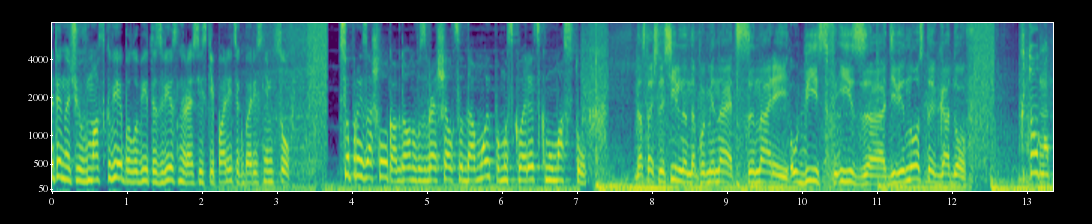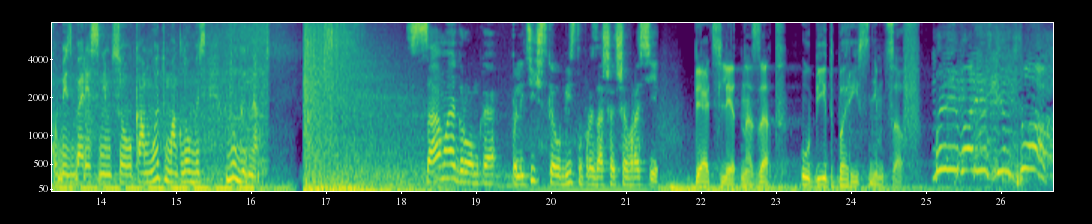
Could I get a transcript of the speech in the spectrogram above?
Этой ночью в Москве был убит известный российский политик Борис Немцов. Все произошло, когда он возвращался домой по Москворецкому мосту. Достаточно сильно напоминает сценарий убийств из 90-х годов. Кто мог убить Бориса Немцова? Кому это могло быть выгодно? Самое громкое политическое убийство, произошедшее в России. Пять лет назад убит Борис Немцов. Мы Борис Немцов!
